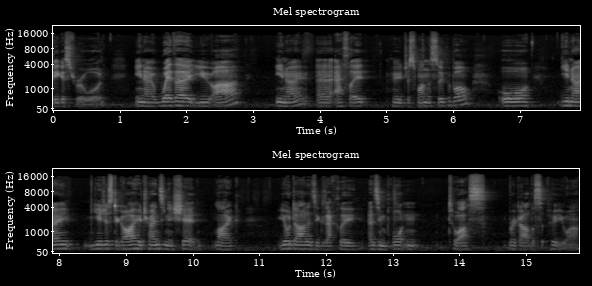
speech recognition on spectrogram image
biggest reward. You know, whether you are, you know, an athlete who just won the Super Bowl, or you know, you're just a guy who trains in his shed. Like, your data is exactly as important to us, regardless of who you are.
